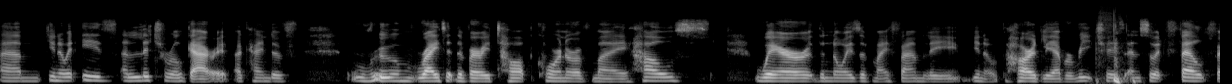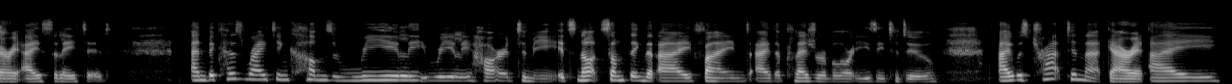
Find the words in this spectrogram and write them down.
Um, you know, it is a literal garret, a kind of room right at the very top corner of my house where the noise of my family, you know, hardly ever reaches. and so it felt very isolated. And because writing comes really, really hard to me, it's not something that I find either pleasurable or easy to do. I was trapped in that garret. I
